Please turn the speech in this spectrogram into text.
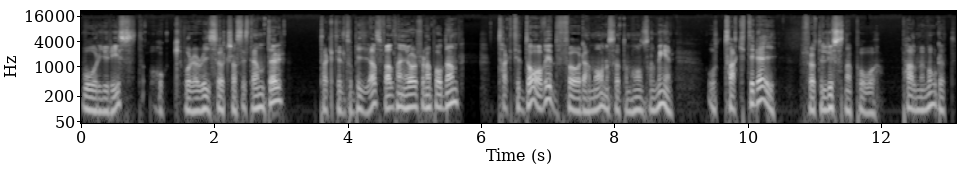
vår jurist och våra researchassistenter. Tack till Tobias för allt han gör för den här podden. Tack till David för det här manuset om Hans Holmér. Och tack till dig för att du lyssnar på Palmemordet.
